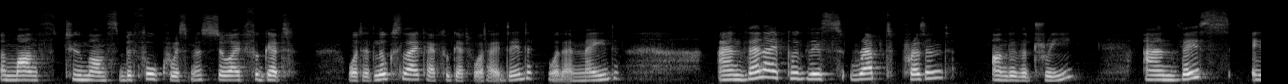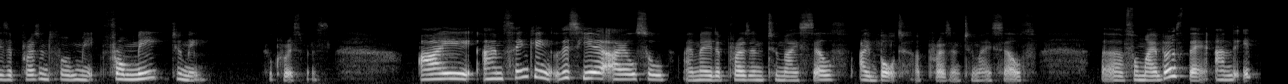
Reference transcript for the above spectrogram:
a month, two months before Christmas, so I forget what it looks like. I forget what I did, what I made, and then I put this wrapped present under the tree, and this is a present for me, from me to me, for Christmas. I I'm thinking this year I also I made a present to myself. I bought a present to myself uh, for my birthday, and it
